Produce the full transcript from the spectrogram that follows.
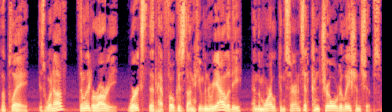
The play is one of the literary works that have focused on human reality and the moral concerns that control relationships.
